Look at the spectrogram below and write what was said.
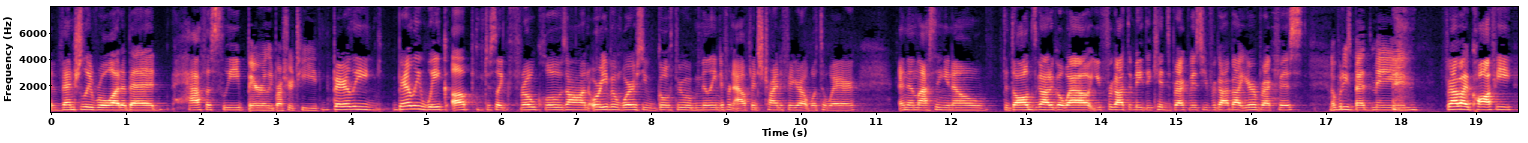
eventually roll out of bed, half asleep, Barely brush your teeth. barely barely wake up, just like throw clothes on, or even worse, you go through a million different outfits trying to figure out what to wear. And then last thing you know, the dog's got to go out, you forgot to make the kids breakfast, you forgot about your breakfast. Nobody's bed's made. forgot about coffee.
